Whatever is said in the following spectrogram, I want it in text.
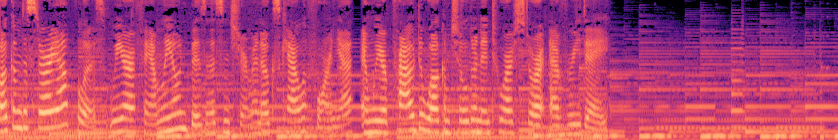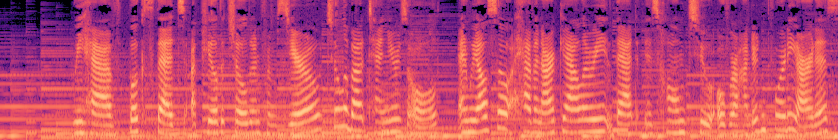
Welcome to Storyopolis. We are a family owned business in Sherman Oaks, California, and we are proud to welcome children into our store every day. We have books that appeal to children from zero till about 10 years old. And we also have an art gallery that is home to over 140 artists.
